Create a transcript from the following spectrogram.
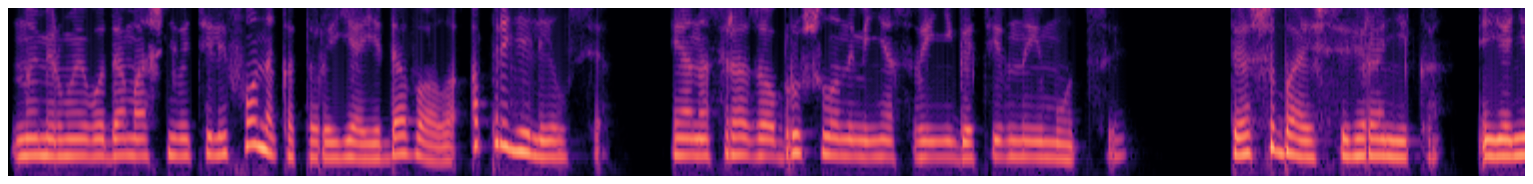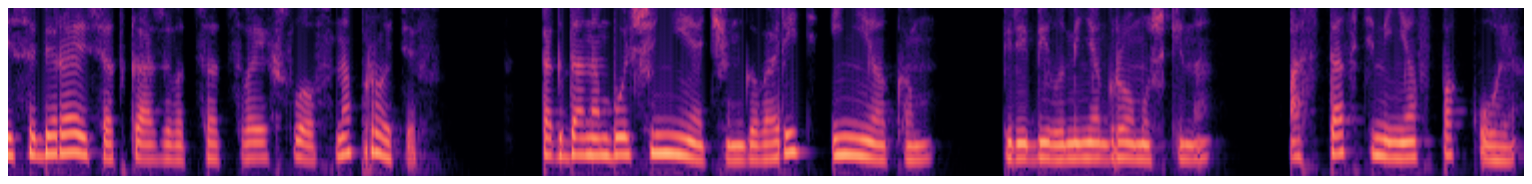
Номер моего домашнего телефона, который я ей давала, определился. И она сразу обрушила на меня свои негативные эмоции. «Ты ошибаешься, Вероника. Я не собираюсь отказываться от своих слов, напротив. Тогда нам больше не о чем говорить и не о ком», — перебила меня Громушкина. «Оставьте меня в покое».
